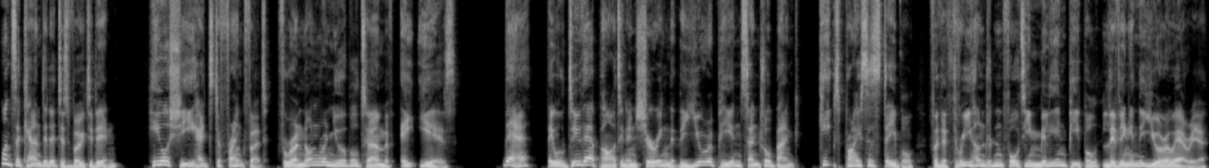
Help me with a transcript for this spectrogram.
Once a candidate is voted in, he or she heads to Frankfurt for a non renewable term of eight years. There, they will do their part in ensuring that the European Central Bank keeps prices stable for the 340 million people living in the euro area.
